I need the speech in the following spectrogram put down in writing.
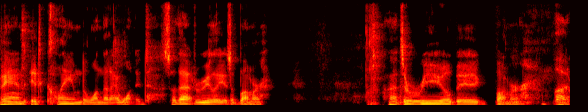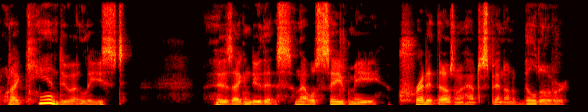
and it claimed the one that I wanted. So that really is a bummer. That's a real big bummer. But what I can do at least is I can do this, and that will save me a credit that I was going to have to spend on a build over,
